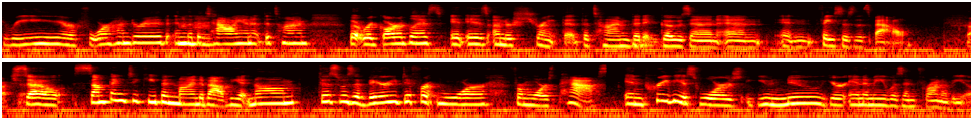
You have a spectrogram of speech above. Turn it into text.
three or 400 in the Mhm. battalion at the time. But regardless, it is under strength at the time that it goes in and, and faces this battle. Gotcha. So, something to keep in mind about Vietnam this was a very different war from wars past. In previous wars, you knew your enemy was in front of you.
